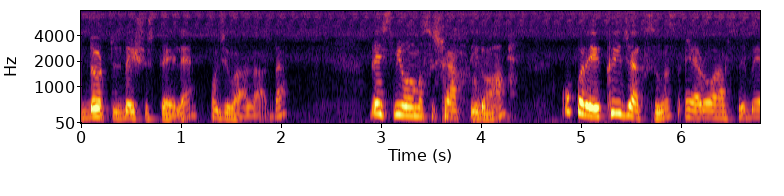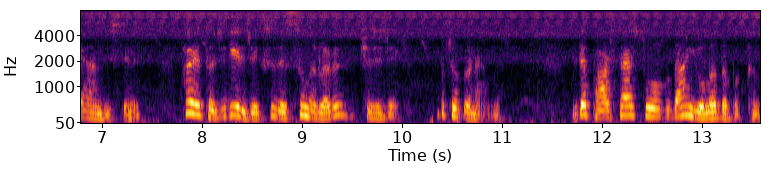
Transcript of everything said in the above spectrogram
400-500 TL o civarlarda. Resmi olması şart değil o an. O parayı kıyacaksınız eğer o arsayı beğendiyseniz. Haritacı gelecek size sınırları çizecek. Bu çok önemli. Bir de parsel sorgudan yola da bakın.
